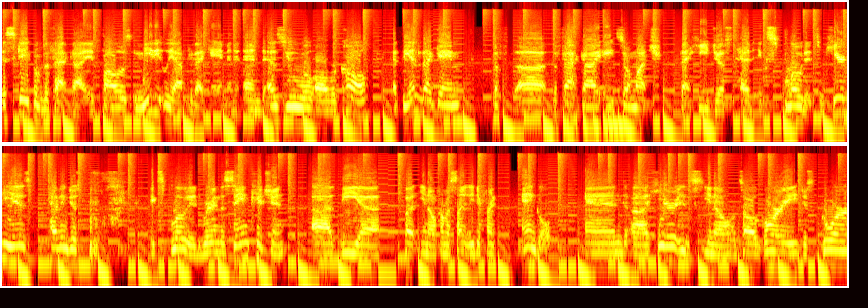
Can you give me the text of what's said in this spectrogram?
Escape of the Fat Guy. It follows immediately after that game, and, and as you will all recall, at the end of that game, the, uh, the fat guy ate so much that he just had exploded. So here he is, having just exploded. We're in the same kitchen, uh, the uh, but you know from a slightly different angle. And uh, here is, you know, it's all gory, just gore,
